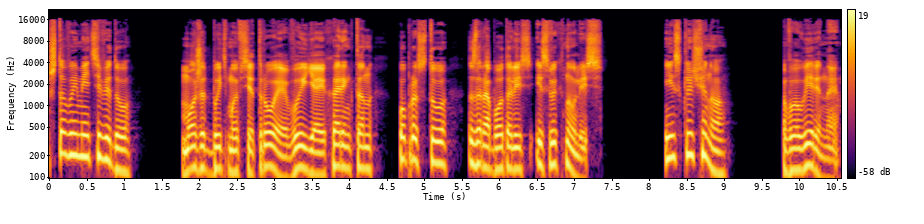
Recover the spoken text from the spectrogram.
«Что вы имеете в виду?» «Может быть, мы все трое, вы, я и Харрингтон, попросту заработались и свихнулись?» «Исключено». «Вы уверены?»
